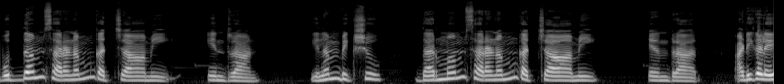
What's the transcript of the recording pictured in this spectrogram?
புத்தம் சரணம் கச்சாமி என்றான். இளம்பிக்ஷு தர்மம் சரணம் கச்சாமி என்றார். அடிகளே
